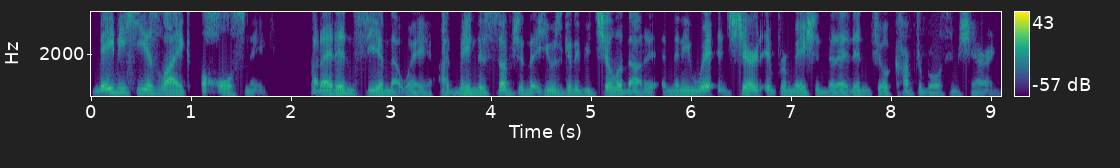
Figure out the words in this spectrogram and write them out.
Maybe he is like a whole snake, but I didn't see him that way. I made an assumption that he was going to be chill about it. And then he went and shared information that I didn't feel comfortable with him sharing.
